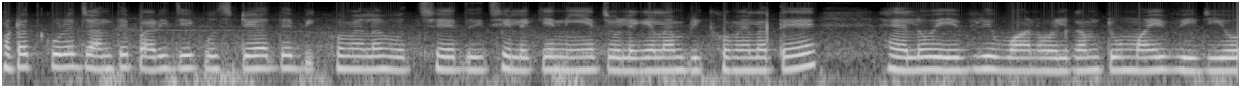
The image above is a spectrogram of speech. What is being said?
হঠাৎ করে জানতে পারি যে কুষ্টিয়াতে বৃক্ষ মেলা হচ্ছে। দুই ছেলেকে নিয়ে চলে গেলাম বৃক্ষ মেলাতে hello everyone welcome to my video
